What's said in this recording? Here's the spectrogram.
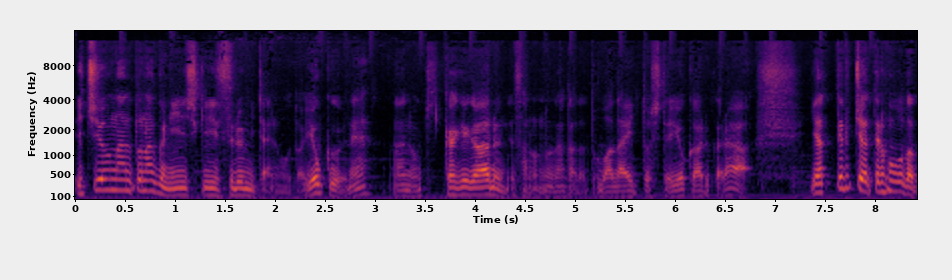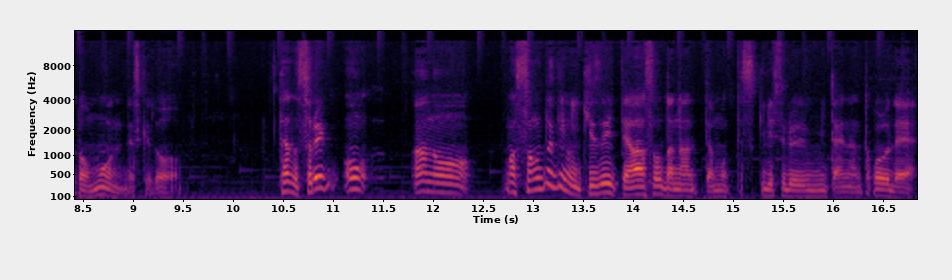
一応なんとなく認識するみたいなことはよくねあのきっかけがあるんでサロンの中だと話題としてよくあるからやってるっちゃやってる方だと思うんですけどただそれをあの、まあ、その時に気づいてああそうだなって思ってすっきりするみたいなところで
